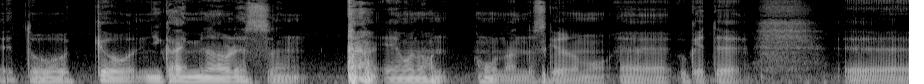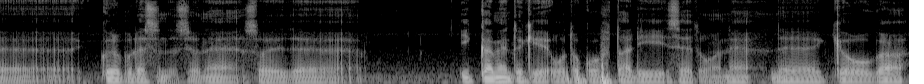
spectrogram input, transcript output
えっと今日2回目のレッスン 英語の方なんですけれども、えー、受けて、えー、グループレッスンですよね。それで1回目の時男2人生徒がねで今日が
